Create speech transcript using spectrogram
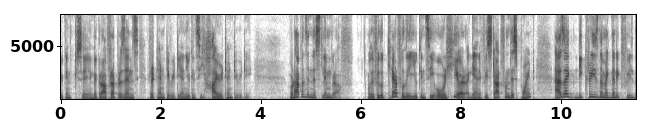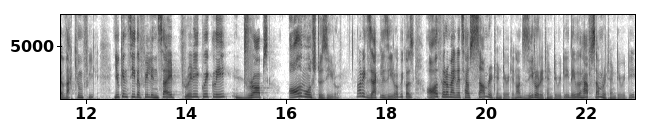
you can say in the graph represents retentivity and you can see high retentivity. What happens in this slim graph? Well, if you look carefully, you can see over here, again, if we start from this point, as I decrease the magnetic field, the vacuum field, you can see the field inside pretty quickly drops almost to zero. Not exactly zero because all ferromagnets have some retentivity, not zero retentivity. They will have some retentivity,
